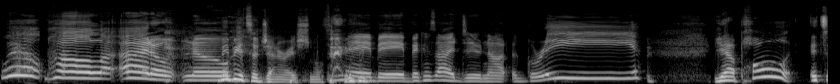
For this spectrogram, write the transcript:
Well, Paul, I don't know. Maybe it's a generational thing. Maybe because I do not agree. Yeah, Paul, it's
